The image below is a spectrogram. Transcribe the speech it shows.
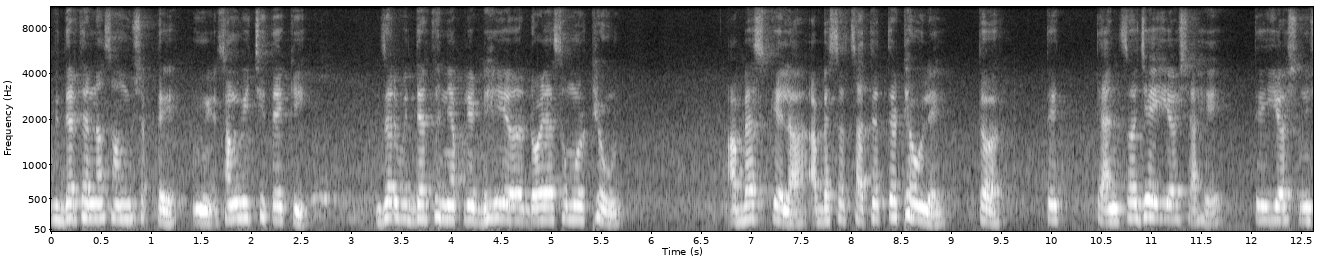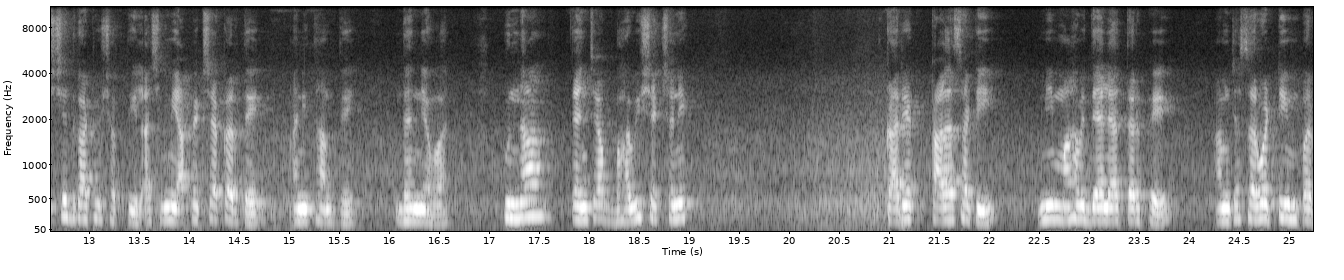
विद्यार्थ्यांना सांगू शकते मी सांगू इच्छिते की जर विद्यार्थ्यांनी आपले ध्येय डोळ्यासमोर ठेवून अभ्यास केला अभ्यासात सातत्य ठेवले तर ते त्यांचं जे यश आहे ते यश निश्चित गाठू शकतील अशी मी अपेक्षा करते आणि थांबते. धन्यवाद. पुन्हा त्यांच्या भावी शैक्षणिक कार्यकाळासाठी मी महाविद्यालयातर्फे आमच्या सर्व टीम पर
